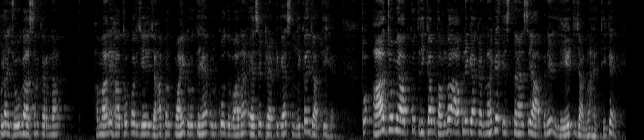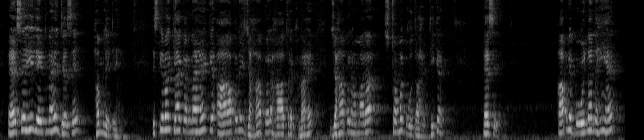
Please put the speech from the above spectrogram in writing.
थोड़ा योग आसन करना। हमारे हाथों पर ये जहाँ पर पॉइंट होते हैं, उनको दबाना, ऐसे ट्रैप्ड गैस निकल जाती है। तो आज जो मैं आपको तरीका बताऊँगा, आपने क्या करना है कि इस तरह से आपने लेट जाना है, ठीक है? ऐसे ही लेटना है जैसे हम लेटे हैं। इसके बाद क्या करना है कि आपने जहाँ पर हाथ रखना है, जहाँ पर हमारा स्टमक होता है, ठीक है? ऐसे। आपने बोलना नहीं है,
